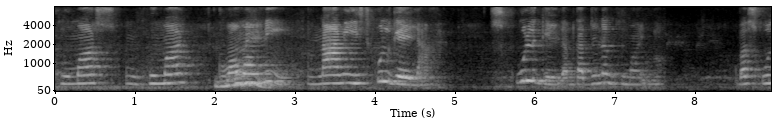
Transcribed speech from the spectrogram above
ঘুমাস ঘুমাই? ঘুমাওনি? না আমি স্কুল গেলাম। স্কুল গেলাম তার জন্য ঘুমাইনি। আবার স্কুল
